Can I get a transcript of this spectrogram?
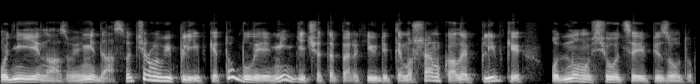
однією назвою Мідас. От чергові плівки. То були Міндіч, а тепер Юлій Тимошенко, але плівки одного всього цього епізоду.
